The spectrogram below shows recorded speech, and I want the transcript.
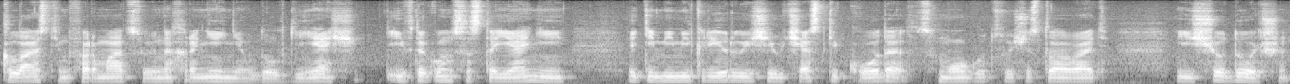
класть информацию на хранение в долгий ящик. И в таком состоянии эти мимикрирующие участки кода смогут существовать еще дольше.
